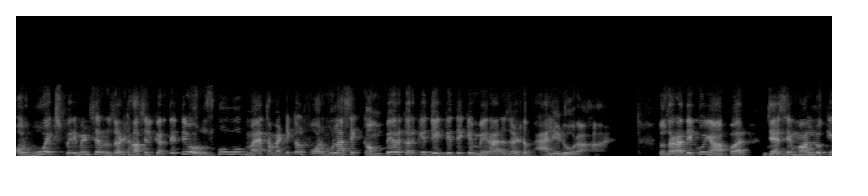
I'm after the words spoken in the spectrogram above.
और वो एक्सपेरिमेंट से रिज़ल्ट हासिल करते थे और उसको वो मैथमेटिकल फॉर्मूला से कंपेयर करके देखते थे कि मेरा रिज़ल्ट वैलिड हो रहा है। तो जरा देखो यहाँ पर, जैसे मान लो कि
